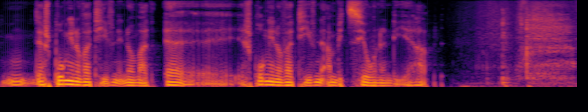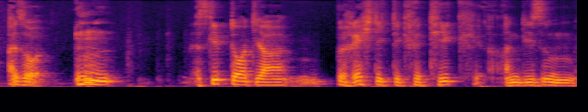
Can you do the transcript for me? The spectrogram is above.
der sprunginnovativen, Innovat äh, sprunginnovativen Ambitionen, die ihr habt? Also es gibt dort ja berechtigte Kritik an diesem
